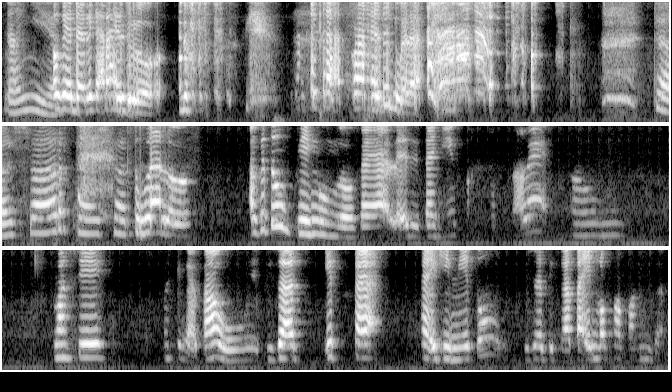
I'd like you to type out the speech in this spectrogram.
nyanyi ya Oke dari Kak Rahel dulu. Kak Rahel itu gimana? dasar dasar Sebelah loh. Aku tuh bingung loh kayak lihat ditanyain first love. Soalnya um, masih masih nggak tahu bisa it kayak kayak gini tuh bisa dikatain love apa enggak.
